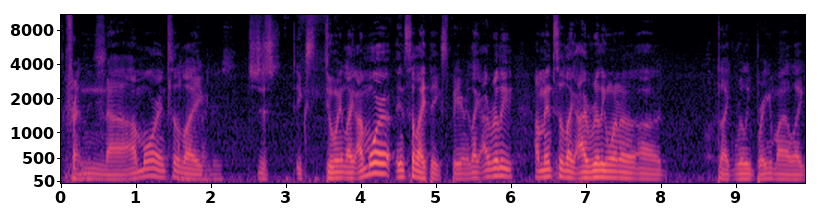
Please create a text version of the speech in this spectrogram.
Friendlies. Nah, I'm more into it. like just ex- doing like I'm more into like the experience. Like I really, I'm into like I really want to uh like really bring my like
